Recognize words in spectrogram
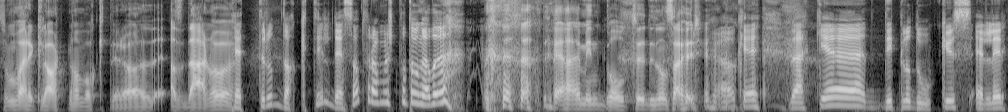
som må være klart når han våkner og Altså, det er noe Petrodaktyl, det satt framerst på tunga, du. Det er min go to dinosaur. Ja, ok. Det er ikke Diplodocus eller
